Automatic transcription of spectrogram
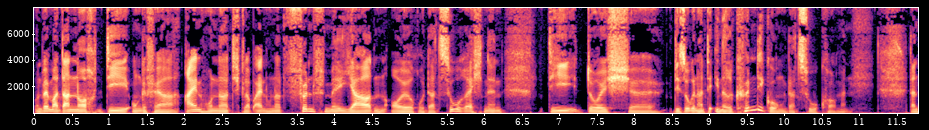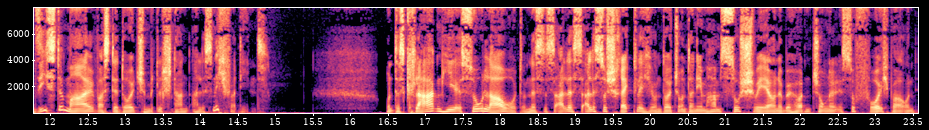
Und wenn man dann noch die ungefähr 100, ich glaube 105 Milliarden Euro dazu rechnen, die durch äh, die sogenannte innere Kündigung dazukommen, dann siehst du mal, was der deutsche Mittelstand alles nicht verdient. Und das Klagen hier ist so laut und es ist alles, alles so schrecklich und deutsche Unternehmen haben es so schwer und der Behördendschungel ist so furchtbar und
